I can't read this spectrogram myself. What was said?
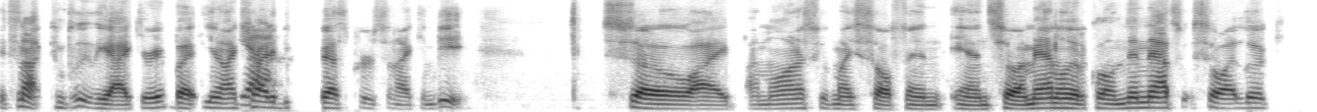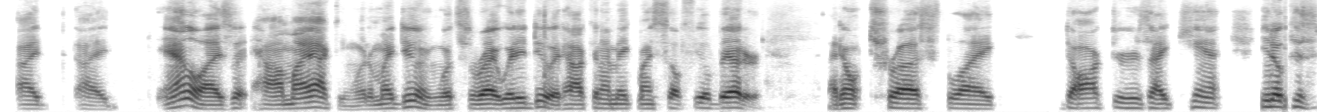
it's not completely accurate but you know i yeah. try to be the best person i can be. So i i'm honest with myself and and so i'm analytical and then that's so i look i i analyze it. How am i acting? What am i doing? What's the right way to do it? How can i make myself feel better? I don't trust like doctors i can't you know because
